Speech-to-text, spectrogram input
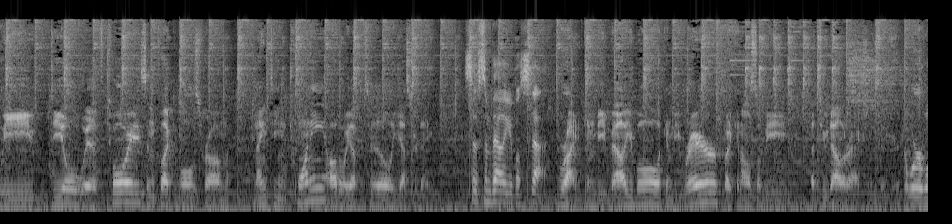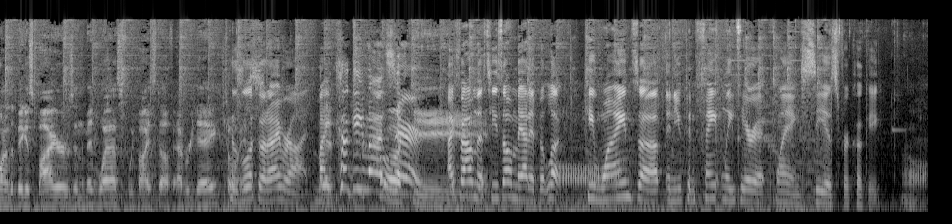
We deal with toys and collectibles from 1920 all the way up till yesterday. So some valuable stuff. Right, it can be valuable, it can be rare, but it can also be a $2 action figure. We're one of the biggest buyers in the Midwest. We buy stuff every day. Because look what I brought. My It's Cookie Monster. Cookie. I found this. He's all mad at but look, he winds up and you can faintly hear it playing C is for cookie. Oh,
